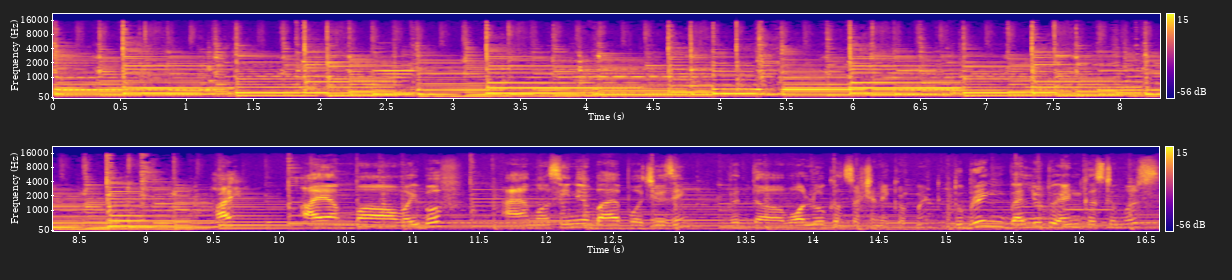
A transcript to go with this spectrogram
Hi, I am uh, Vaibhav. I am a senior buyer purchasing with the Volvo Construction Equipment. To bring value to end customers,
